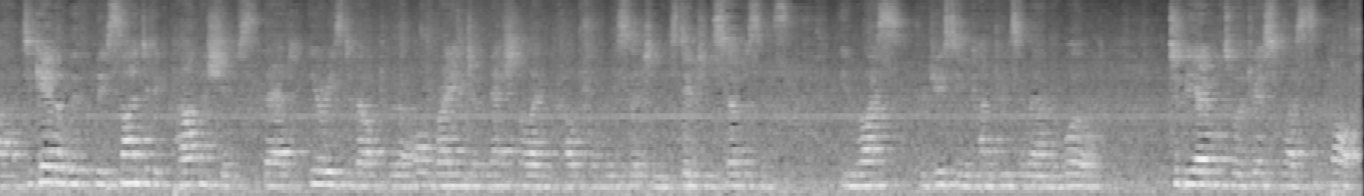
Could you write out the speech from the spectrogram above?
uh, together with the scientific partnerships that IRRI's developed with a whole range of national agricultural research and extension services in rice producing countries around the world, to be able to address rice supply.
